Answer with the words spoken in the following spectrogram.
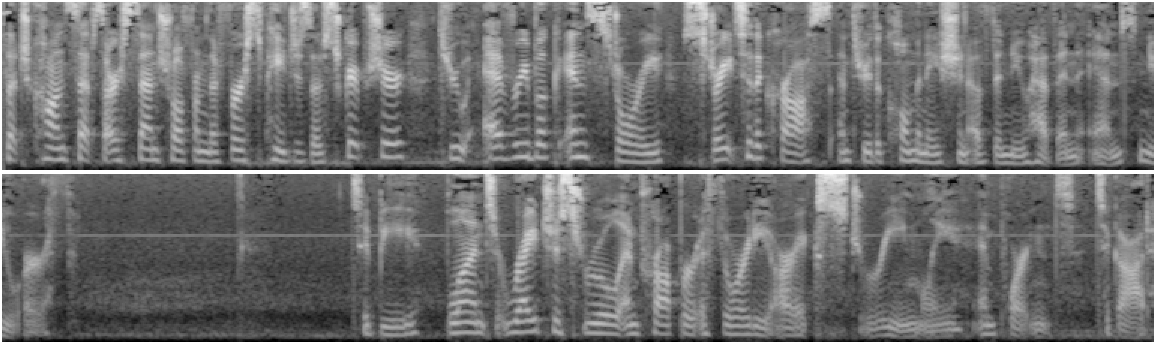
Such concepts are central from the first pages of Scripture through every book and story, straight to the cross and through the culmination of the new heaven and new earth. To be blunt, righteous rule and proper authority are extremely important to God.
